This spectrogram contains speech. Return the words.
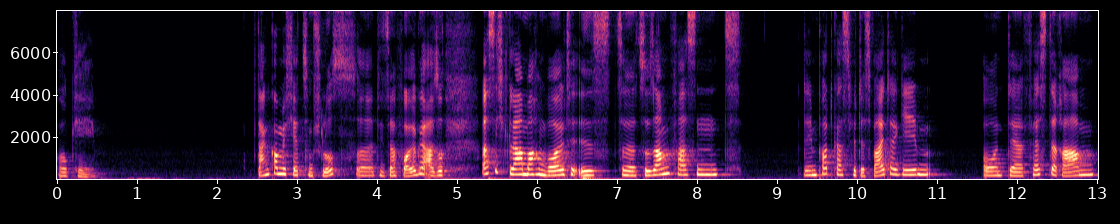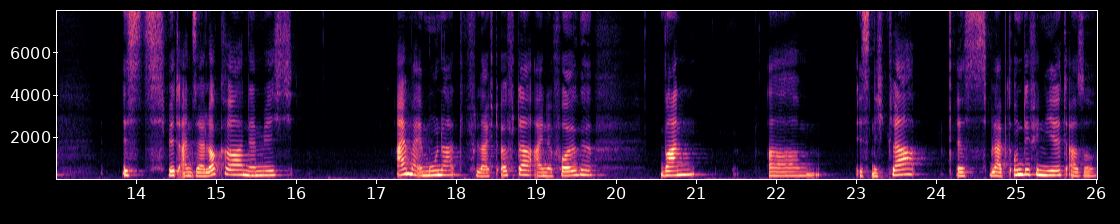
Okay. Dann komme ich jetzt zum Schluss äh, dieser Folge. Also, was ich klar machen wollte, ist äh, zusammenfassend, den Podcast wird es weitergeben und der feste Rahmen ist, wird ein sehr lockerer, nämlich einmal im Monat, vielleicht öfter, eine Folge. Wann ähm, ist nicht klar. Es bleibt undefiniert, also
